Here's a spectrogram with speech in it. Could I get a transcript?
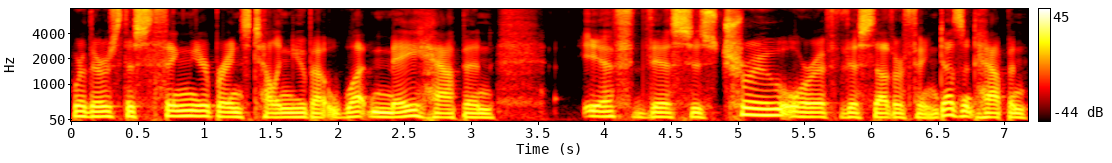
where there's this thing your brain's telling you about what may happen if this is true or if this other thing doesn't happen.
